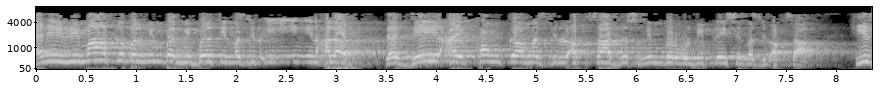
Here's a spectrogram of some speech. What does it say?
and a remarkable mimbar he built in Masjid in, in Halab. The day I conquer Masjid al-Aqsa, this mimbar will be placed in Masjid al-Aqsa. His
